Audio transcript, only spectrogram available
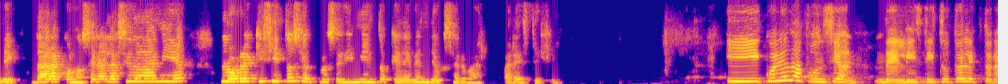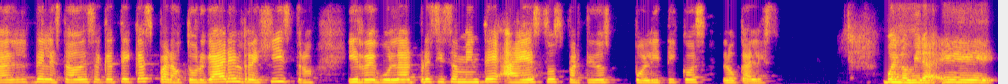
de dar a conocer a la ciudadanía los requisitos y el procedimiento que deben de observar para este fin. ¿Y cuál es la función del Instituto Electoral del Estado de Zacatecas para otorgar el registro y regular precisamente a estos partidos políticos locales? Bueno, mira, eh,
